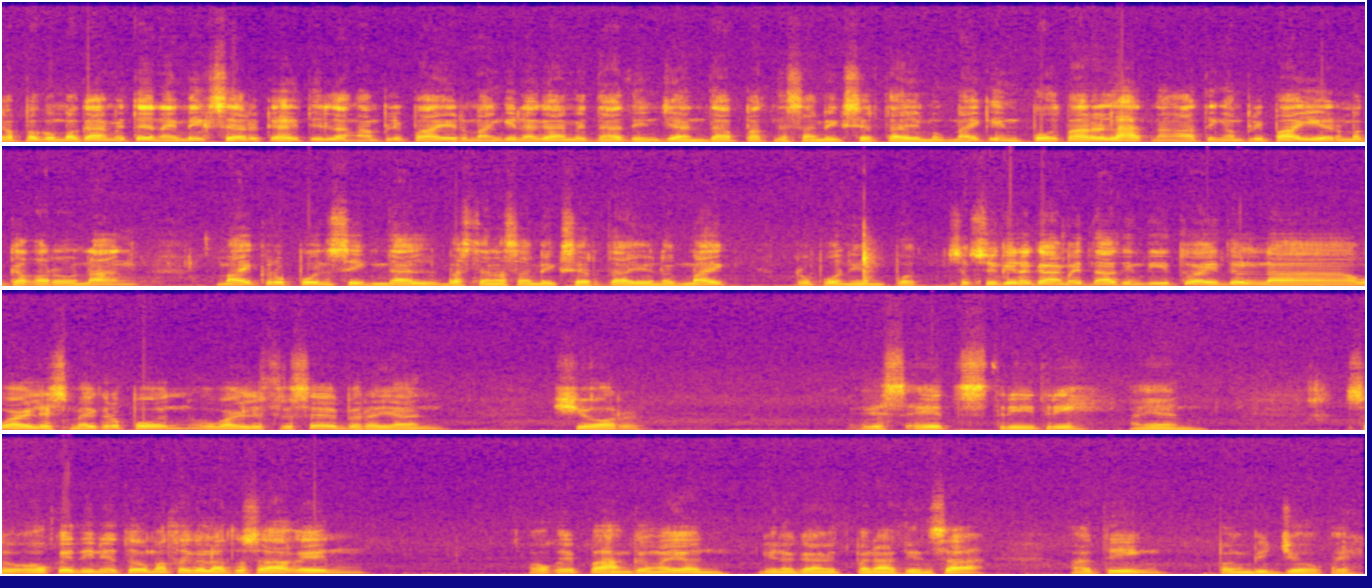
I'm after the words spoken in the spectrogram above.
kapag gumagamit tayo ng mixer, kahit ilang amplifier man ginagamit natin dyan, dapat nasa mixer tayo mag-mic input para lahat ng ating amplifier magkakaroon ng microphone signal. Basta nasa mixer tayo nag-mic microphone input. So, so ginagamit natin dito idol na wireless microphone o wireless receiver, ayan, Shure SH33, ayan. So okay din ito, matagal na to sa akin. Okay pa hanggang ngayon, ginagamit pa natin sa ating pang video okay.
